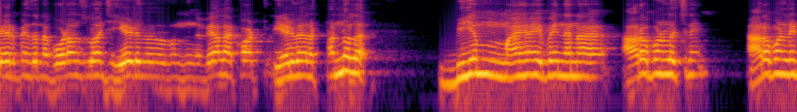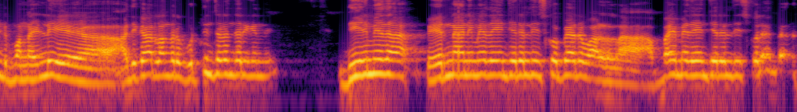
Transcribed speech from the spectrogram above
పేరు మీద ఉన్న గోడౌన్స్లోంచి ఏడు వేల కోట్ల ఏడు వేల టన్నుల బియ్యం మాయమైపోయిందన్న ఆరోపణలు వచ్చినాయి. ఆరోపణలు ఏంటి? మొన్న వెళ్ళి అధికారులందరూ గుర్తించడం జరిగింది. దీని మీద పేరు నాని మీద ఏం చర్యలు తీసుకోపోయారు? వాళ్ళ అబ్బాయి మీద ఏం చర్యలు తీసుకోలేపారు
